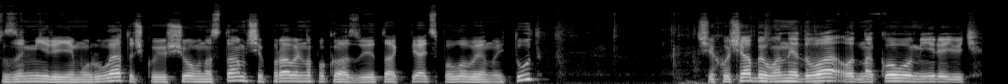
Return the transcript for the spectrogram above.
заміряємо рулеточкою, що в нас там, чи правильно показує. Так, 5,5 тут. Чи хоча б вони два однаково міряють.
